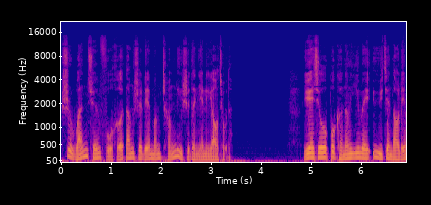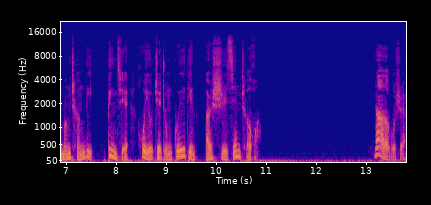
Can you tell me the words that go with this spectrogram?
是完全符合当时联盟成立时的年龄要求的。叶修不可能因为预见到联盟成立，并且会有这种规定而事先扯谎。那倒不是，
